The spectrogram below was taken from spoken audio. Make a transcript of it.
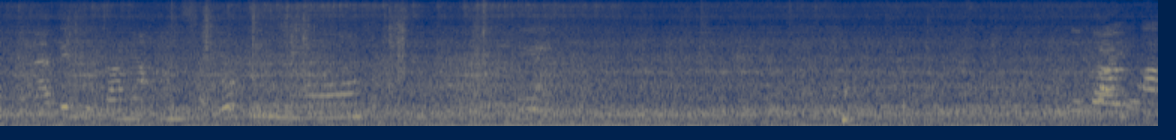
Tignan natin kung tama ang sagot mo. Okay. Ito tayo.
